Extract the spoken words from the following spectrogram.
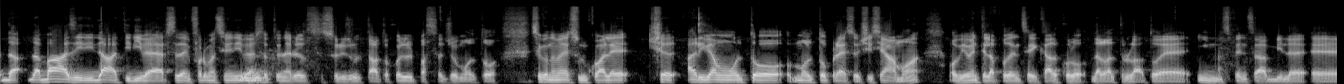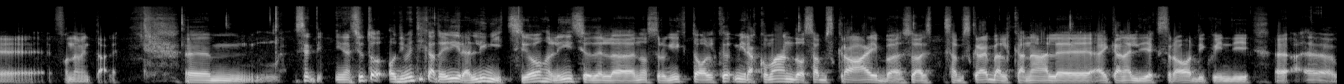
da, da, basi di dati diverse, da informazioni diverse, mm. ottenere lo stesso risultato. Quello è il passaggio molto, secondo me, sul quale arriviamo molto, molto presto, ci siamo. Eh? Ovviamente la potenza di calcolo dall'altro lato è indispensabile e fondamentale. Um, senti, innanzitutto ho dimenticato di dire all'inizio, all'inizio del nostro Geek Talk, mi raccomando, subscribe, subscribe al canale, ai canali di Extraordi, quindi uh, uh,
